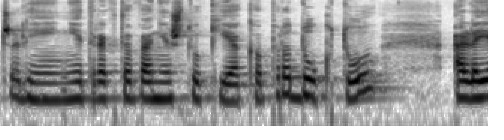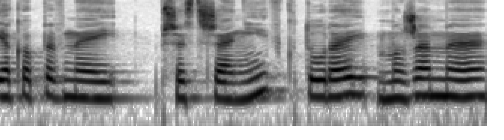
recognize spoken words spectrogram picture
czyli nie traktowanie sztuki jako produktu, ale jako pewnej przestrzeni, w której możemy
